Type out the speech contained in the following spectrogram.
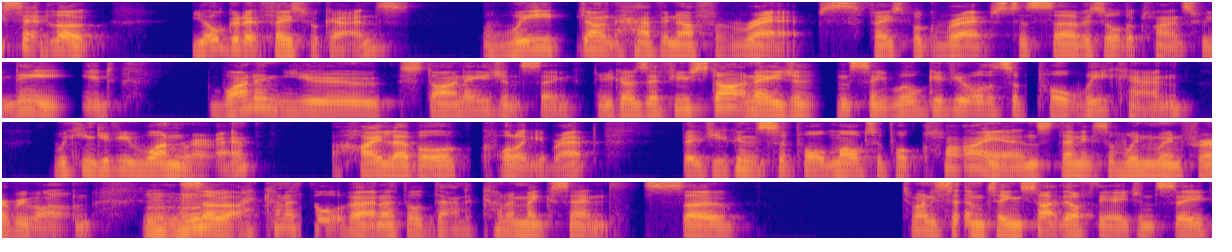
said, Look, you're good at Facebook ads. We don't have enough reps, Facebook reps, to service all the clients we need. Why don't you start an agency? He goes, If you start an agency, we'll give you all the support we can. We can give you one rep, a high level quality rep. But if you can support multiple clients, then it's a win win for everyone. Mhm. So I kind of thought about it and I thought that kind of makes sense. So 2017 started off the agency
